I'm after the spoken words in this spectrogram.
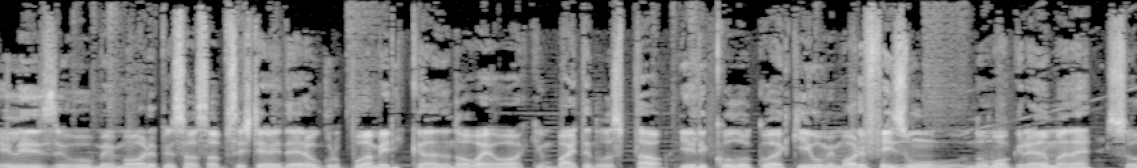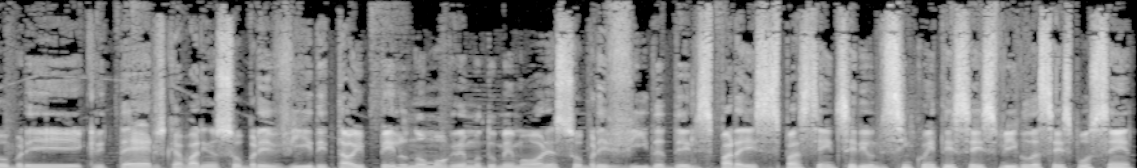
Eles, o Memória, pessoal, só pra vocês terem uma ideia, era um grupo americano, Nova York, um baita no hospital. E ele colocou aqui, o Memória fez um nomograma, né? Sobre critérios que avaliam sobrevida e tal. E pelo nomograma do Memória, a sobrevida deles para esses pacientes seriam de 56,6%.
